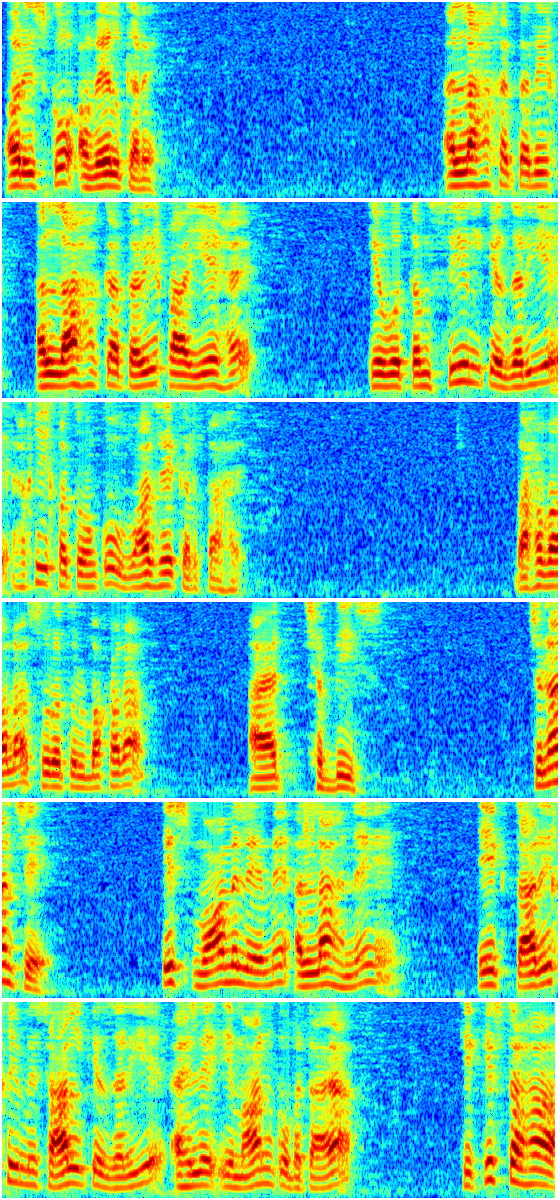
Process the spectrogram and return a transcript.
اور اس کو اویل کریں۔ اللہ کا طریق اللہ کا طریقہ یہ ہے کہ وہ تمثیل کے ذریعے حقیقتوں کو واضح کرتا ہے۔ بہوالا صورت البقرہ، آیت چھبیس۔ چنانچہ، اس معاملے میں اللہ نے ایک تاریخی مثال کے ذریعے اہل ایمان کو بتایا کہ کس طرح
